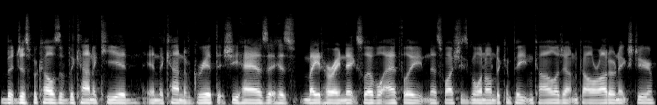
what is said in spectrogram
but just because of the kind of kid and the kind of grit that she has, it has made her a next level athlete, and that's why she's going on to compete in college out in Colorado next year.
